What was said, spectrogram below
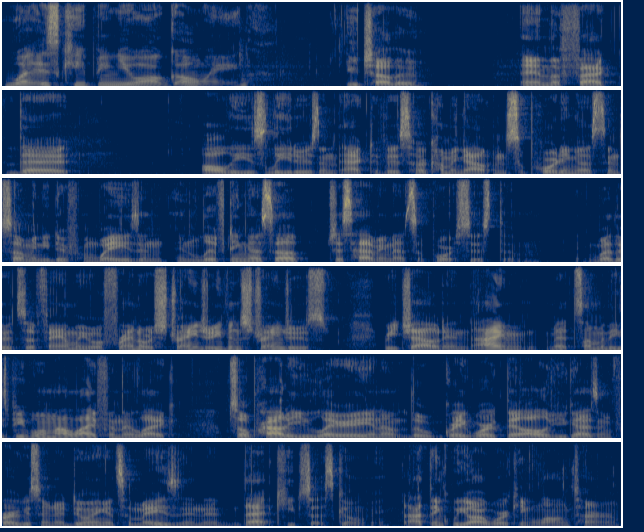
What is keeping you all going? each other and the fact that all these leaders and activists are coming out and supporting us in so many different ways and, and lifting us up just having that support system whether it's a family or a friend or a stranger even strangers reach out and i met some of these people in my life and they're like so proud of you larry and uh, the great work that all of you guys in ferguson are doing it's amazing and that keeps us going i think we are working long term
